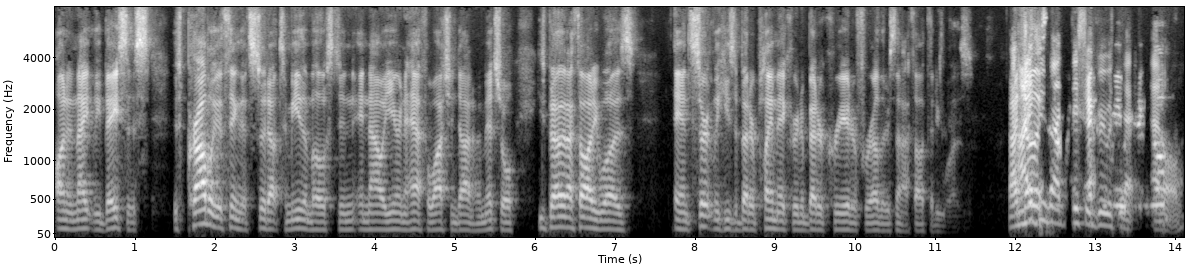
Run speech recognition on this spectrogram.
on a nightly basis is probably the thing that stood out to me the most in, in now a year and a half of watching Donovan Mitchell. He's better than I thought he was and certainly he's a better playmaker and a better creator for others than I thought that he was. I, know I do not disagree with that at all.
